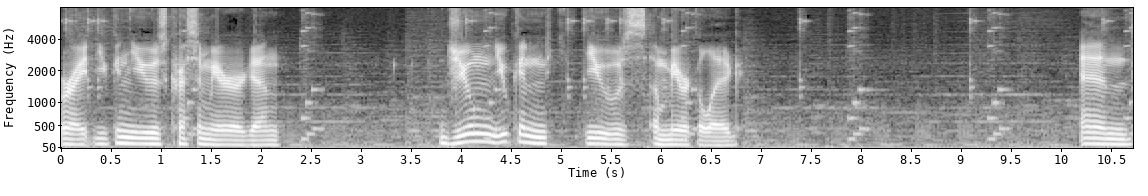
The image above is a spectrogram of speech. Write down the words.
Right, you can use Crescent Mirror again. June, you can use a Miracle Egg. And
